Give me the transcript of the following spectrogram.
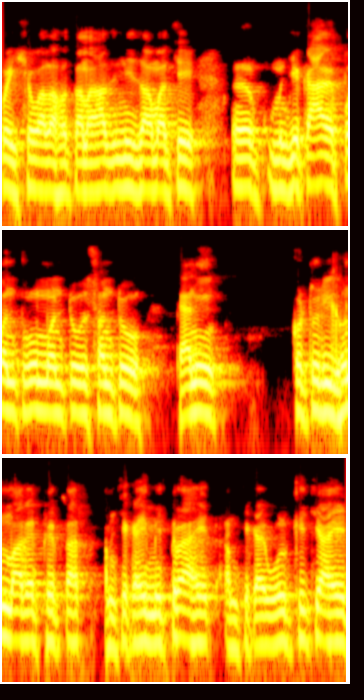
पैसेवाला होता ना आज निजामाचे म्हणजे काय पंतू मंटू संटू त्यांनी कटोरी घेऊन मागत फिरतात. आमचे काही मित्र आहेत आमचे काही ओळखीचे आहेत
